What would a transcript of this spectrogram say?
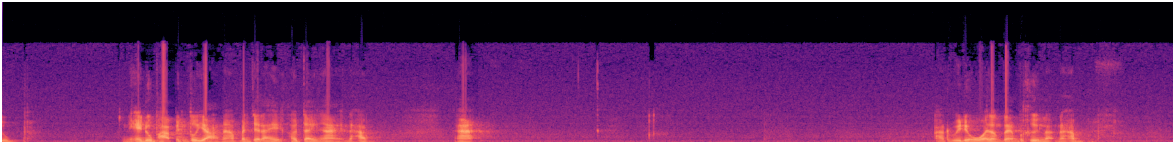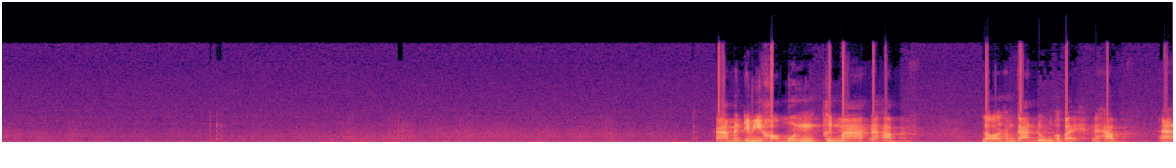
ดูนี่ให้ดูภาพเป็นตัวอย่างนะครับ มันจะได้เข้าใจง่ายนะครับ อะ อัดวิดีโอไว้ตั้งแต่เมื่อคืนแล้วนะครับ อ่ามันจะมีข้อมูลขึ้นมานะครับเราก็ทำการดูเข้าไปนะครับ อ่า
